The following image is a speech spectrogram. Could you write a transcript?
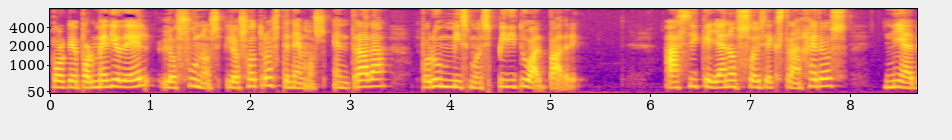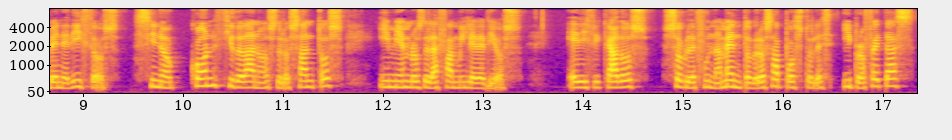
porque por medio de él los unos y los otros tenemos entrada por un mismo espíritu al Padre. Así que ya no sois extranjeros ni advenedizos, sino conciudadanos de los santos y miembros de la familia de Dios, edificados sobre el fundamento de los apóstoles y profetas,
